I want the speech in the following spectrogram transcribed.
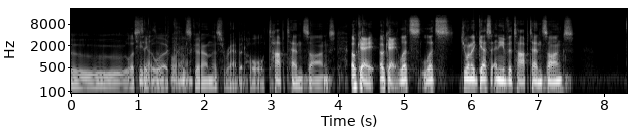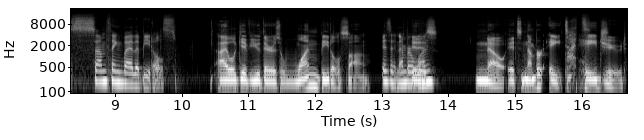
Ooh, let's take a look. 2004. Let's go down this rabbit hole. Top 10 songs. Okay, okay. Let's let's. Do you want to guess any of the top 10 songs? Something by the Beatles. I will give you. There's one Beatles song. Is it number It one? is no. It's number eight. What? Hey Jude.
